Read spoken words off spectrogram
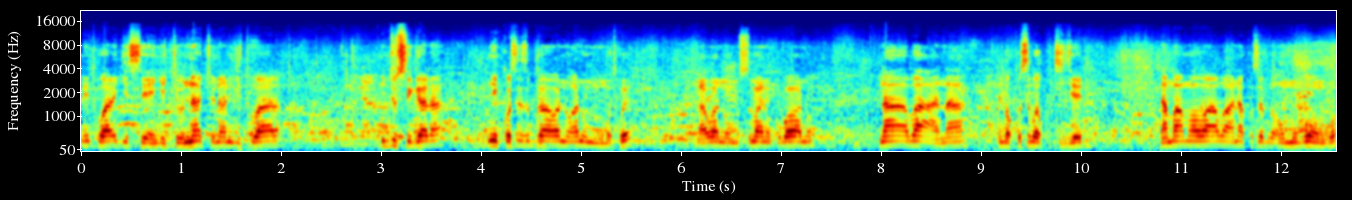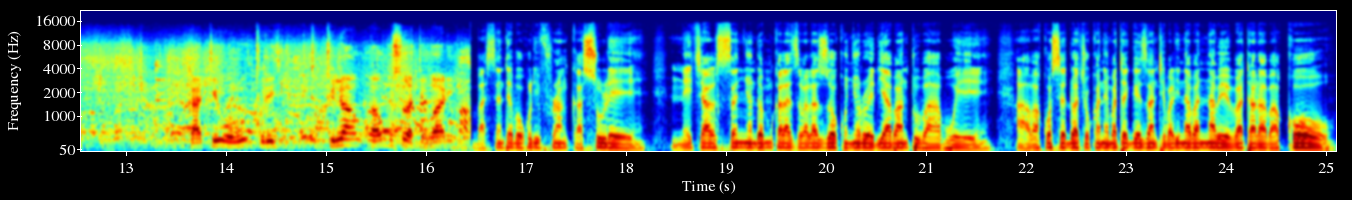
netwala egisenge kyonna kyonna nigitwala nitusigala nikosesebwa wano wano mu mutwe nawano omusumani kuba wano n'abaana nibakosebwa ku kijeri na maama w'abaana akosebwa omugongo kati ubu tuli- tulina awo gusula tewali. Bassentebe okuli frank kasule ne charles sennyondo omukalazi balaze okunyolwa eri abantu baabwe. Abakoseddwa kyokka ne bategeeza nti balina bannabe be batalabako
